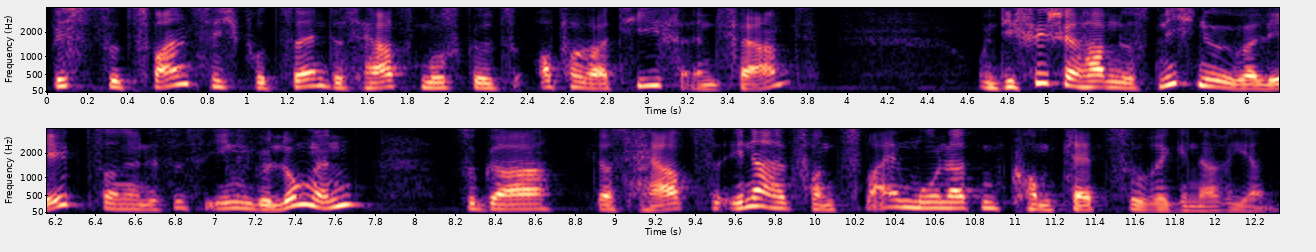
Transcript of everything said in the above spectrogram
bis zu 20 Prozent des Herzmuskels operativ entfernt. Und die Fische haben das nicht nur überlebt, sondern es ist ihnen gelungen, sogar das Herz innerhalb von zwei Monaten komplett zu regenerieren.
